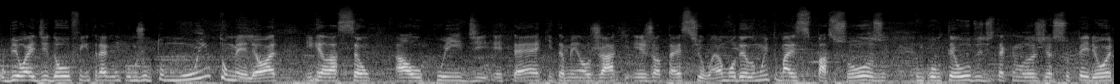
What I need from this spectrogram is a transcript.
o BYD Dolphin entrega um conjunto muito melhor em relação ao Quid E-Tech e também ao Jack EJS1. É um modelo muito mais espaçoso, com conteúdo de tecnologia superior,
